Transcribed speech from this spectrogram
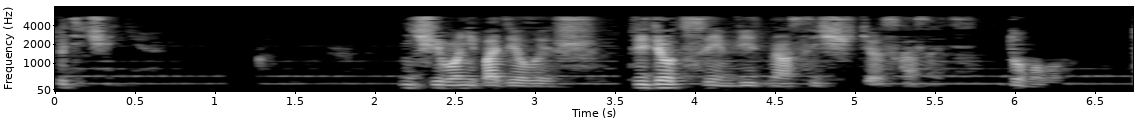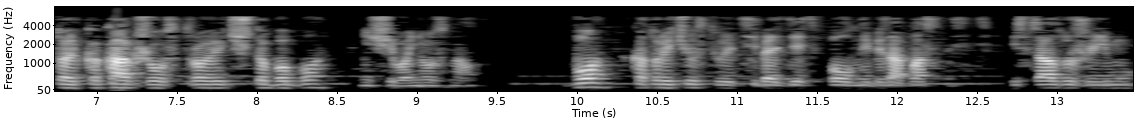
по течению. Ничего не поделаешь, придется им, видно, о сыщике рассказать, думал он. Только как же устроить, чтобы Бо ничего не узнал? Бо, который чувствует себя здесь в полной безопасности, и сразу же ему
